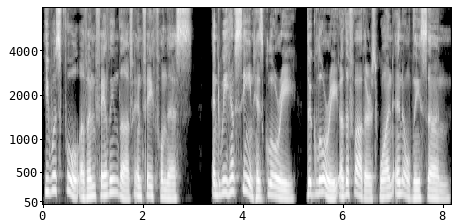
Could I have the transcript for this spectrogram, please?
He was full of unfailing love and faithfulness. And we have seen his glory, the glory of the Father's one and only Son.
